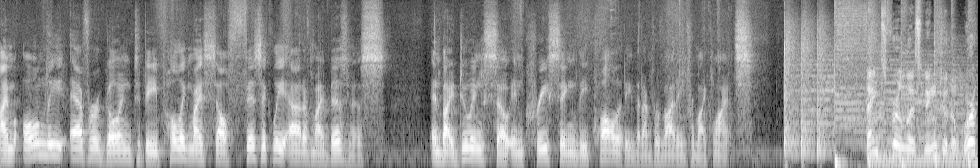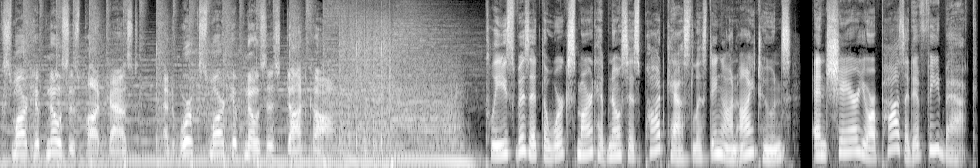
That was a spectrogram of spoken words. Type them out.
I'm only ever going to be pulling myself physically out of my business, and by doing so, increasing the quality that I'm providing for my clients. Thanks for listening to the Work Smart Hypnosis podcast at WorkSmartHypnosis.com. Please visit the Work Smart Hypnosis podcast listing on iTunes and share your positive feedback.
